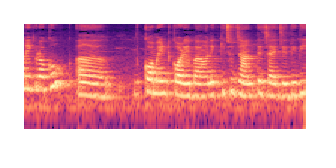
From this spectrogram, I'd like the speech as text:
অনেক রকম কমেন্ট করে বা অনেক কিছু জানতে চায় যে, দিদি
